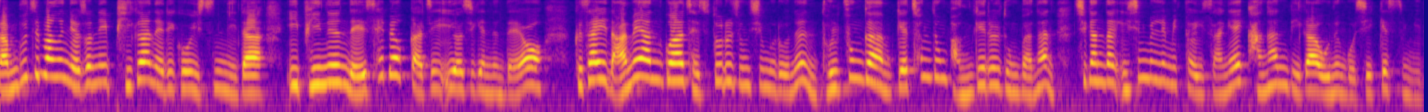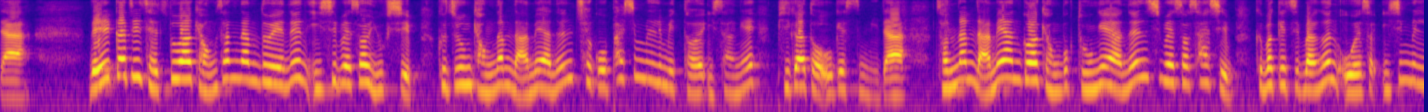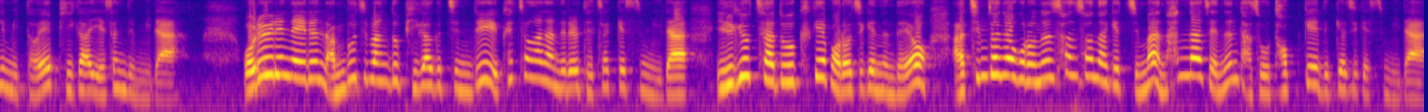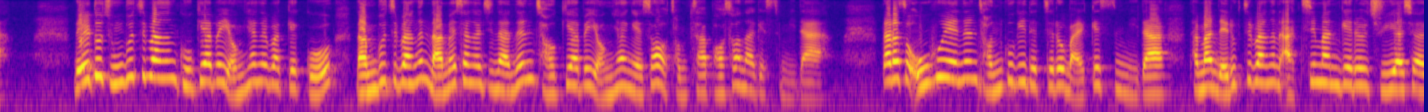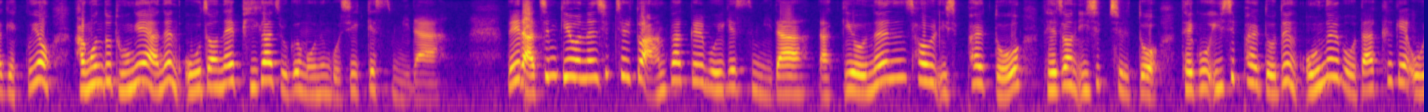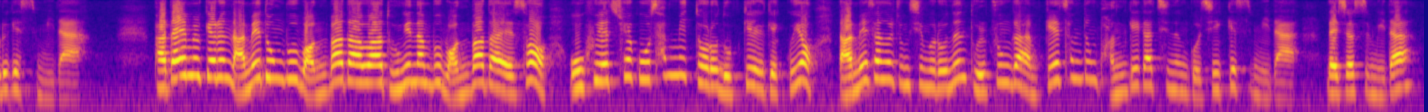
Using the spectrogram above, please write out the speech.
남부지방은 여전히 비가 내리고 있습니다. 이 비는 내일 새벽까지 이어지겠는데요. 그 사이 남해안과 제주도를 중심으로는 돌풍과 함께 천둥 번개를 동반한 시간당 20mm 이상의 강한 비가 오는 곳이 있겠습니다. 내일까지 제주도와 경상남도에는 20에서 60, 그중 경남 남해안은 최고 80mm 이상의 비가 더 오겠습니다. 전남 남해안과 경북 동해안은 10에서 40, 그 밖의 지방은 5에서 20mm의 비가 예상됩니다. 월요일인 내일은 남부지방도 비가 그친 뒤 쾌청한 하늘을 되찾겠습니다. 일교차도 크게 벌어지겠는데요. 아침 저녁으로는 선선하겠지만 한낮에는 다소 덥게 느껴지겠습니다. 내일도 중부지방은 고기압의 영향을 받겠고 남부지방은 남해상을 지나는 저기압의 영향에서 점차 벗어나겠습니다. 따라서 오후에는 전국이 대체로 맑겠습니다. 다만 내륙지방은 아침 안개를 주의하셔야겠고요. 강원도 동해안은 오전에 비가 조금 오는 곳이 있겠습니다. 내일 아침 기온은 17도 안팎을 보이겠습니다. 낮 기온은 서울 28도, 대전 27도, 대구 28도 등 오늘보다 크게 오르겠습니다. 바다의 물결은 남해 동부 먼바다와 동해 남부 먼바다에서 오후에 최고 3m로 높게 일겠고요. 남해상을 중심으로는 돌풍과 함께 천둥 번개가 치는 곳이 있겠습니다. 날씨였습니다.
